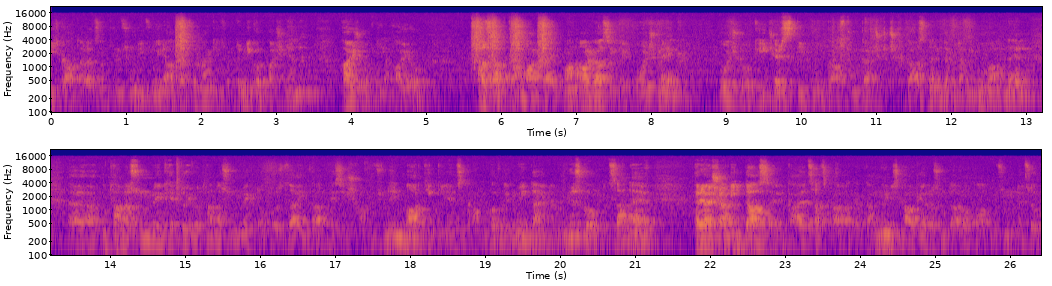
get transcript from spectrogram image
իր կատարած ընտրությունից ու իր արտասովնանքից, որտեղ Նիկոլ Փաշինյանը հայ ժողովրդի, այո, ազատ կամ արտահայտման արգասիկ է ոչ մեկ, ոչ ոքի չէր ստիպում կասում կա չխկացնել, դեպքում ու անել 81 հետո 71% ձայն տալես իշխանություններին, մարդիկ իրենց կամքով գնում էին դայնան։ Մյուս կողմից սա նաև հրաշալի դաս է կայացած քաղաքական նույնիսկ 130 տարվա պատմություն ունեցող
